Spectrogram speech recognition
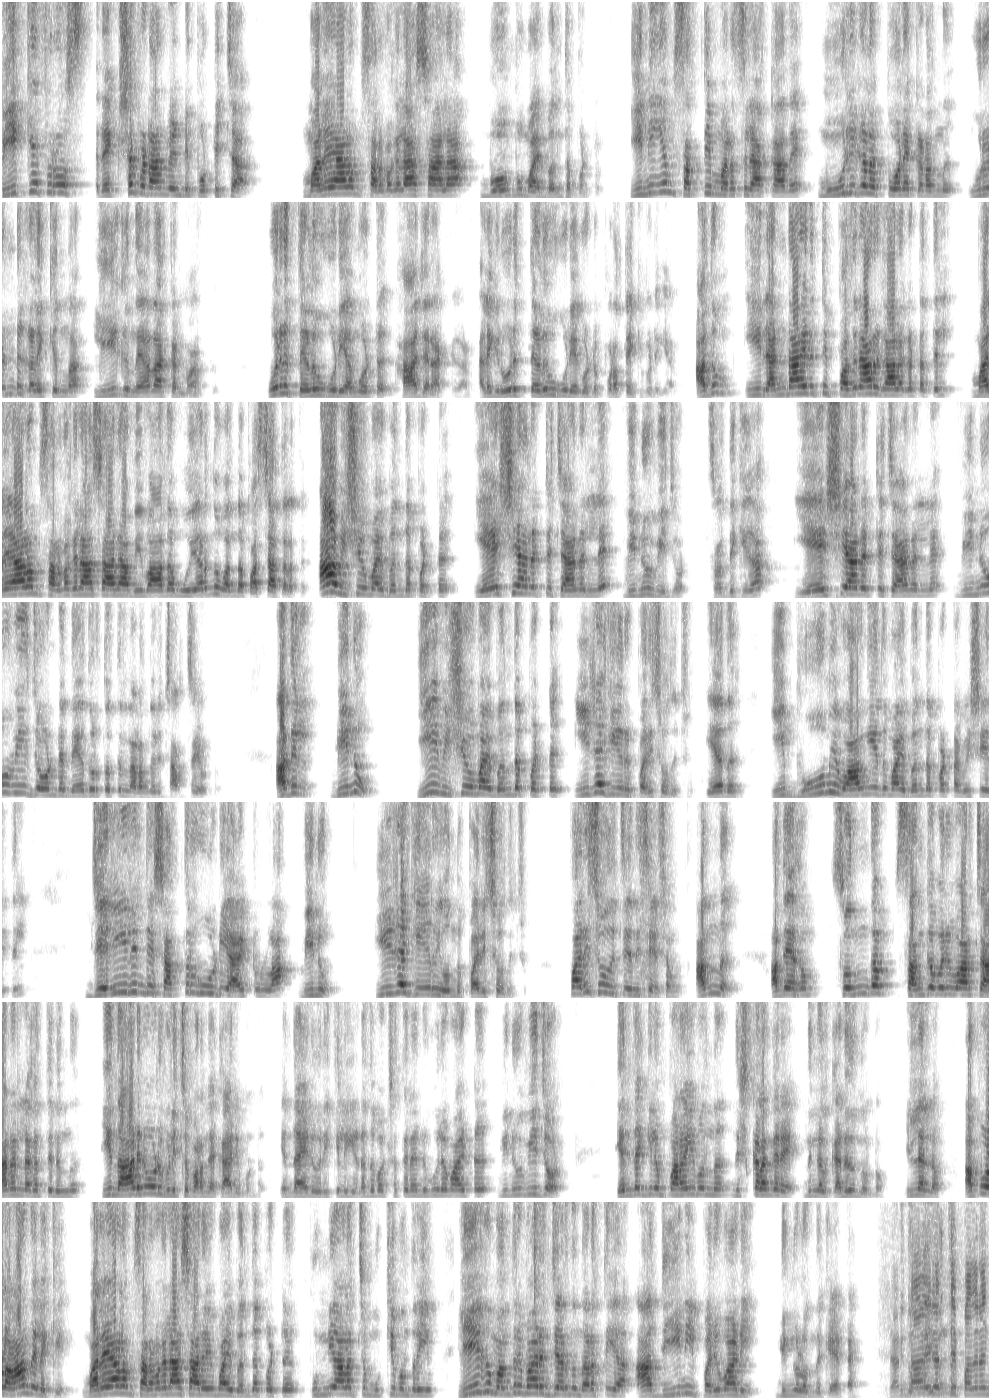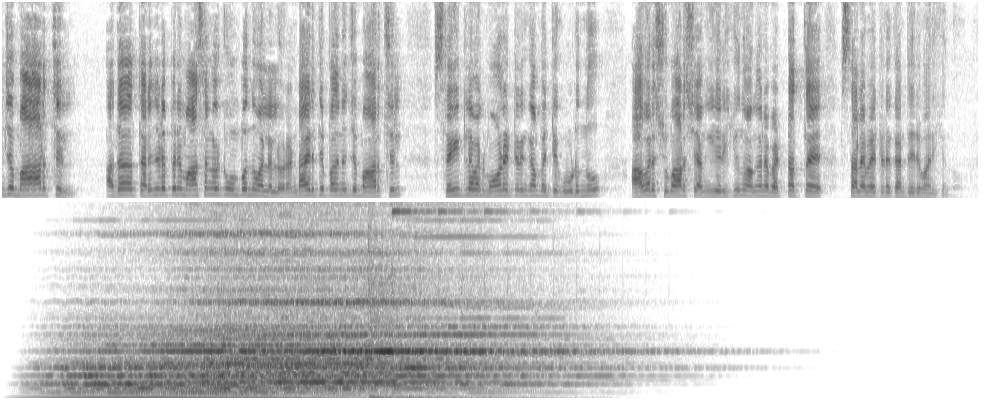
P K Firoz രക്ഷപ്പെടാൻ വേണ്ടി പൊട്ടിച്ച മലയാളം സർവകലാശാല ബോംബുമായി ബന്ധപ്പെട്ടു. ഇനിയും സത്യം മനസ്സിലാക്കാതെ മൂരികളെ പോലെ കിടന്ന് ഉരുണ്ട് കളിക്കുന്ന ലീഗ് നേതാക്കന്മാർക്ക് ഒരു തെളിവ് കൂടി അങ്ങോട്ട് ഹാജരാക്കുകയാണ്. അല്ലെങ്കിൽ ഒരു തെളിവ് കൂടി അങ്ങോട്ട് പുറത്തേക്ക് വിടുകയാണ്. അതും ഈ രണ്ടായിരത്തി പതിനാറ് കാലഘട്ടത്തിൽ മലയാളം സർവകലാശാല വിവാദം ഉയർന്നു വന്ന പശ്ചാത്തലത്തിൽ. ആ വിഷയവുമായി ബന്ധപ്പെട്ട് ഏഷ്യാനെറ്റ് ചാനലിലെ വിനു വി ജോൺ. ശ്രദ്ധിക്കുക. ഏഷ്യാനെറ്റ് ചാനലിലെ വിനു വി ജോണിന്റെ നേതൃത്വത്തിൽ നടന്നൊരു ചർച്ചയുണ്ട്. അതിൽ വിനു ഈ വിഷയവുമായി ബന്ധപ്പെട്ട് ഇഴകീറി പരിശോധിച്ചു. ഏത്? ഈ ഭൂമി വാങ്ങിയതുമായി ബന്ധപ്പെട്ട വിഷയത്തിൽ ജലീലിന്റെ ശത്രു കൂടിയായിട്ടുള്ള വിനു ഇഴകീറി ഒന്ന് പരിശോധിച്ചു. പരിശോധിച്ചതിന് ശേഷം അന്ന് അദ്ദേഹം സ്വന്തം സംഘപരിവാർ ചാനലിനകത്തിരുന്ന് ഈ നാടിനോട് വിളിച്ചു പറഞ്ഞ കാര്യമുണ്ട്. എന്തായാലും ഒരിക്കലും ഇടതുപക്ഷത്തിന് അനുകൂലമായിട്ട് വിനു വി ജോൺ എന്തെങ്കിലും പറയുമെന്ന് നിഷ്കളങ്കരെ നിങ്ങൾ കരുതുന്നുണ്ടോ? ഇല്ലല്ലോ. അപ്പോൾ ആ നിലയ്ക്ക് മലയാളം സർവകലാശാലയുമായി ബന്ധപ്പെട്ട് പുണ്യാളച്ച മുഖ്യമന്ത്രിയും ലീഗ് മന്ത്രിമാരും ചേർന്ന് നടത്തിയ ആ ദീനി പരിപാടി നിങ്ങളൊന്ന് കേട്ടെ. രണ്ടായിരത്തി പതിനഞ്ച് മാർച്ചിൽ അത് തെരഞ്ഞെടുപ്പിന് മാസങ്ങൾക്ക് മുമ്പൊന്നും അല്ലല്ലോ രണ്ടായിരത്തി പതിനഞ്ച് മാർച്ചിൽ സ്റ്റേറ്റ് ലെവൽ മോണിറ്ററിംഗ് കമ്മിറ്റി കൂടുന്നു അവർ ശുപാർശ അംഗീകരിക്കുന്നു അങ്ങനെ വെട്ടത്തെ സ്ഥലം ഏറ്റെടുക്കാൻ തീരുമാനിക്കുന്നു.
